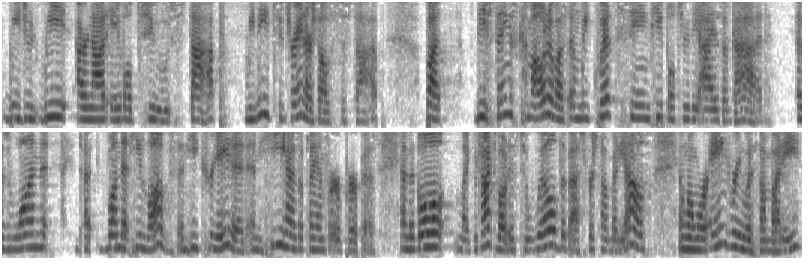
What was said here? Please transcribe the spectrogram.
we do we are not able to stop. We need to train ourselves to stop. But these things come out of us and we quit seeing people through the eyes of God as one uh, one that he loves and he created and he has a plan for a purpose. And the goal, like we talked about, is to will the best for somebody else. And when we're angry with somebody,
